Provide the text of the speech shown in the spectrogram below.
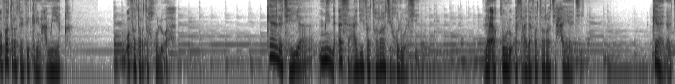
وفترة ذكر عميق. وفترة خلوة. كانت هي من أسعد فترات خلوتي. لا أقول أسعد فترات حياتي. كانت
